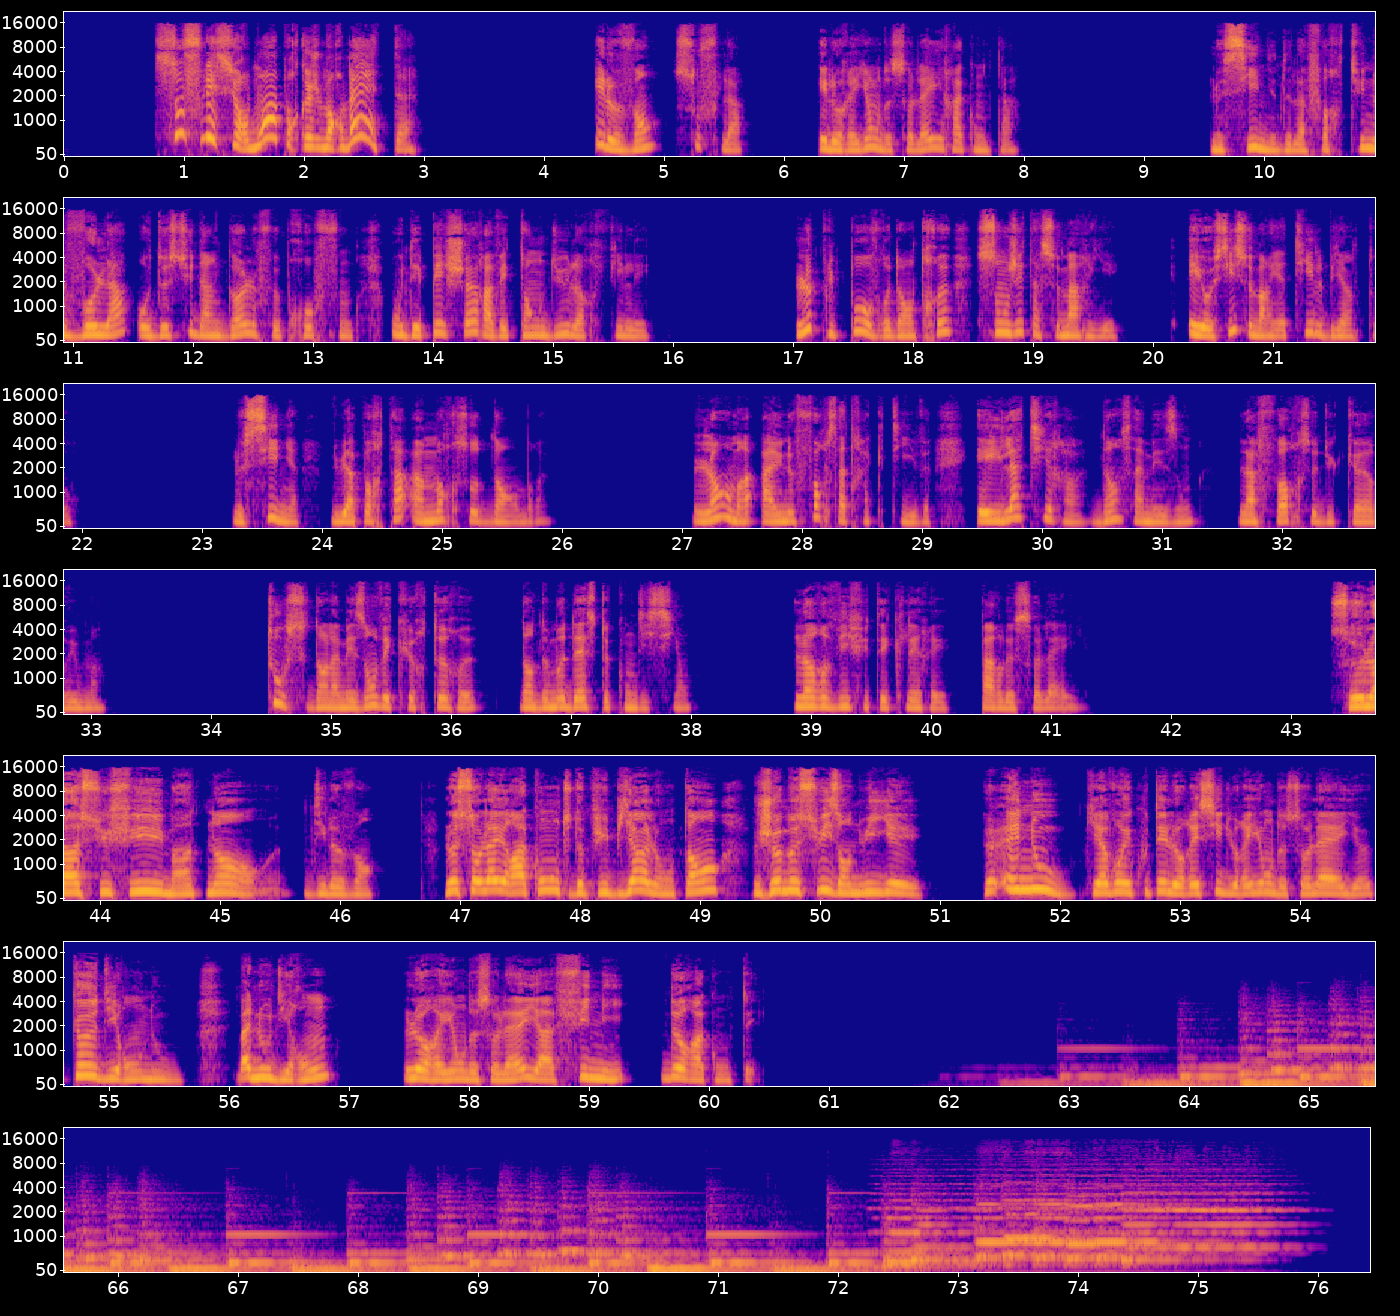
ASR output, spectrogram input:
Soufflez sur moi pour que je m'en remette. Et le vent souffla, et le rayon de soleil raconta. Le signe de la fortune vola au-dessus d'un golfe profond où des pêcheurs avaient tendu leurs filets. Le plus pauvre d'entre eux songeait à se marier, et aussi se maria-t-il bientôt. Le cygne lui apporta un morceau d'ambre. L'ambre a une force attractive, et il attira dans sa maison la force du cœur humain. Tous dans la maison vécurent heureux, dans de modestes conditions leur vie fut éclairée par le soleil. Cela suffit maintenant, dit le vent. Le soleil raconte depuis bien longtemps, je me suis ennuyé. Et nous, qui avons écouté le récit du rayon de soleil, que dirons-nous? Bah, Nous dirons le rayon de soleil a fini de raconter.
